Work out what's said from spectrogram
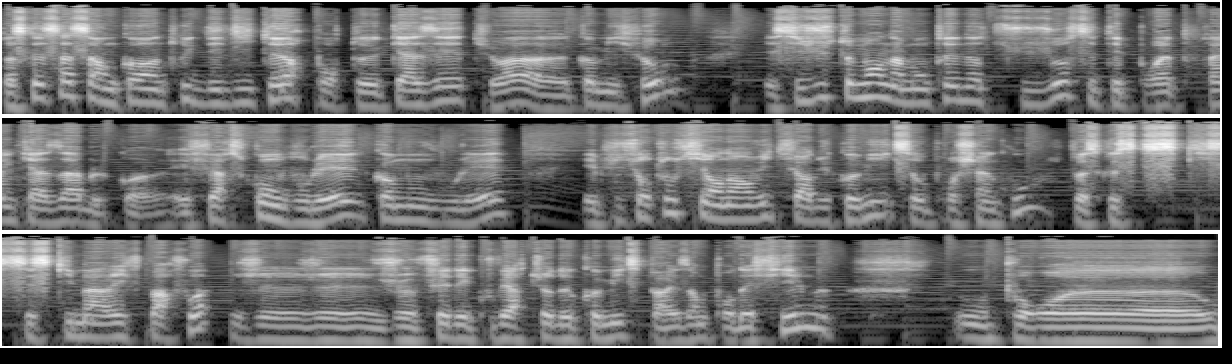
Parce que ça c'est encore un truc d'éditeur pour te caser tu vois euh, comme il faut et c'est justement on a monté notre studio c'était pour être incasable quoi. Et faire ce qu'on voulait comme on voulait. Et puis surtout si on a envie de faire du comics au prochain coup parce que c'est ce qui- m'arrive parfois. Je, fais des couvertures de comics par exemple pour des films ou pour euh,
